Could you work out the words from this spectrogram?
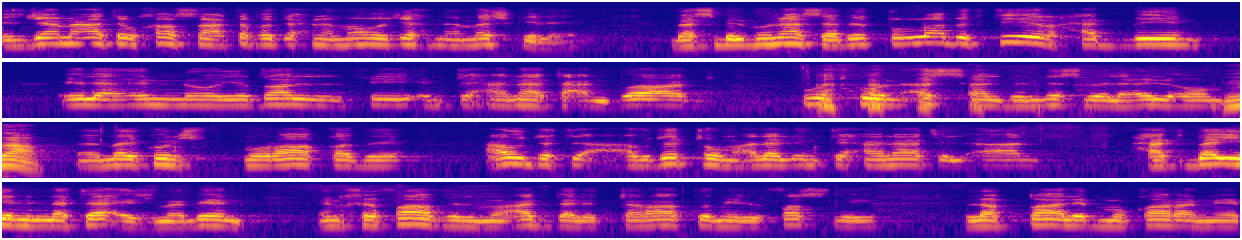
الجامعات الخاصة أعتقد إحنا ما واجهنا مشكلة بس بالمناسبة الطلاب كثير حابين إلى إنه يضل في امتحانات عن بعد وتكون أسهل بالنسبة لهم نعم ما يكونش مراقبة عوده عودتهم على الامتحانات الآن حتبين النتائج ما بين انخفاض المعدل التراكمي الفصلي للطالب مقارنة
